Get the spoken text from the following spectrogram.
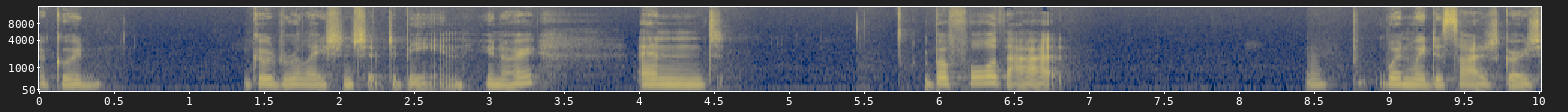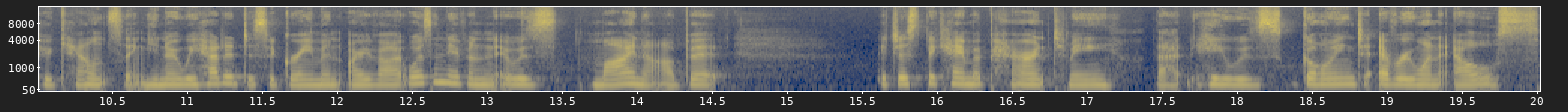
a good good relationship to be in, you know? And before that when we decided to go to counseling, you know, we had a disagreement over it wasn't even it was minor, but it just became apparent to me that he was going to everyone else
